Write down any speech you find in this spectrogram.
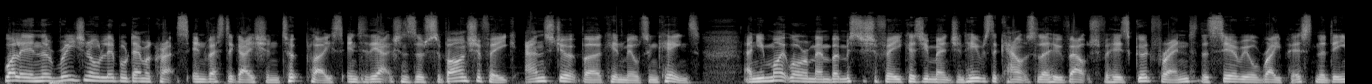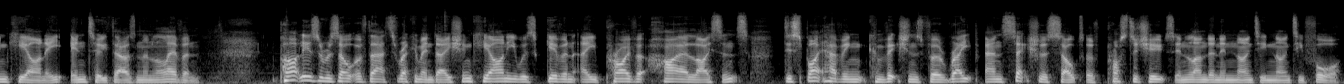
Well, in the regional Liberal Democrats investigation took place into the actions of Subhan Shafiq and Stuart Burke in Milton Keynes. And you might well remember Mr Shafiq, as you mentioned, he was the councillor who vouched for his good friend, the serial rapist Nadim Kiani, in 2011. Partly as a result of that recommendation, Kiani was given a private hire licence despite having convictions for rape and sexual assault of prostitutes in London in 1994.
